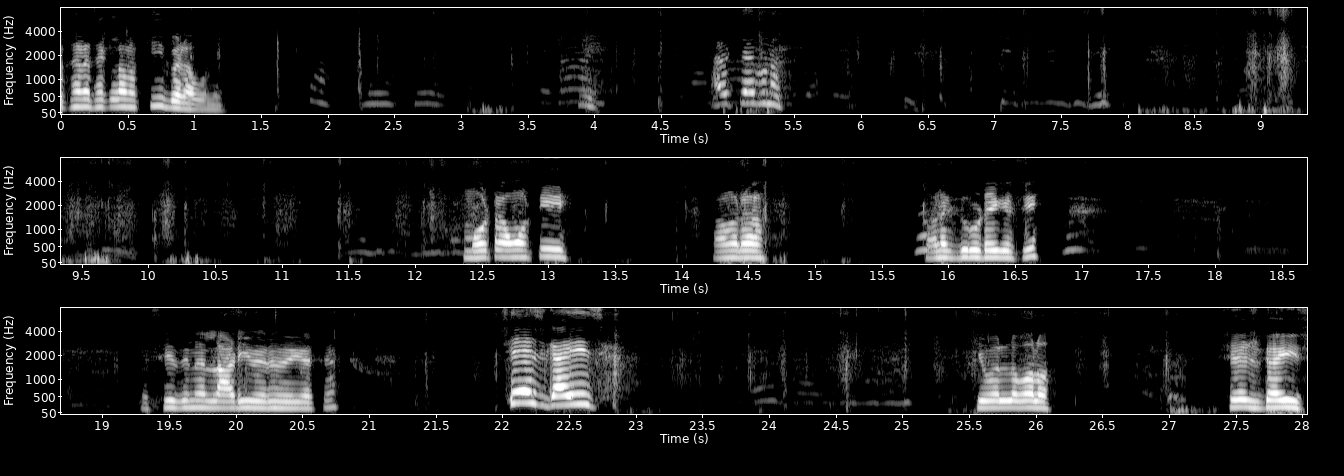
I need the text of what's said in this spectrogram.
ওখানে থাকলে আমরা কি বেড়াবো নি? আর চাইব না। মোটামুটি আমরা অনেক দূর উঠে গেছি। সেদিনের লাড়ি বের হয়ে গেছে। শেষ গাইজ কি বলল বলো? শেষ গাইস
